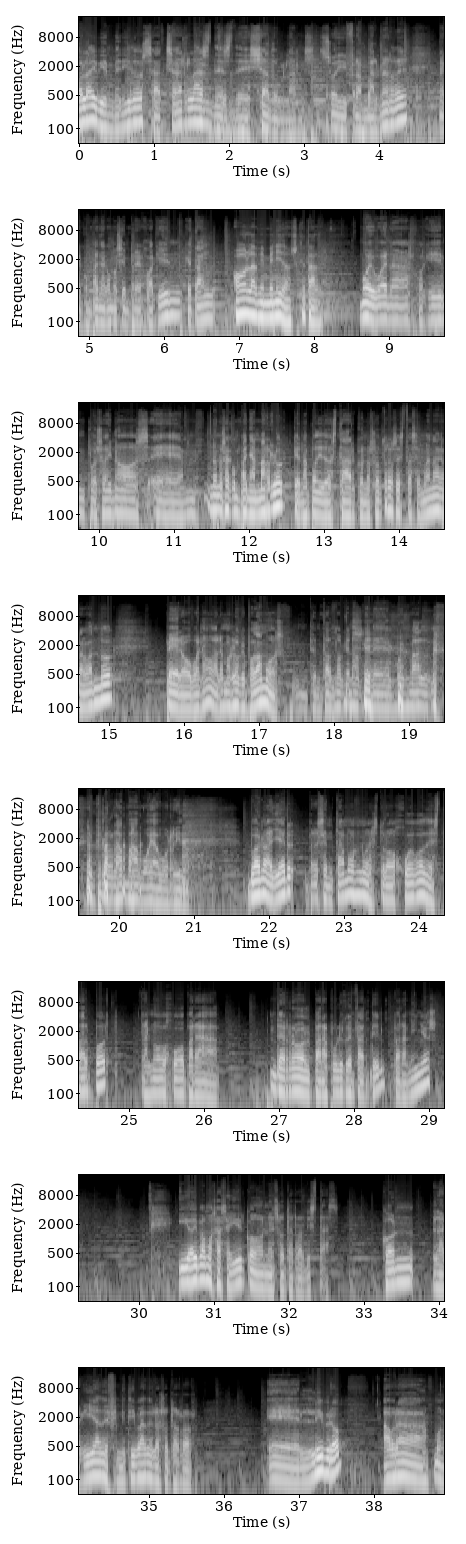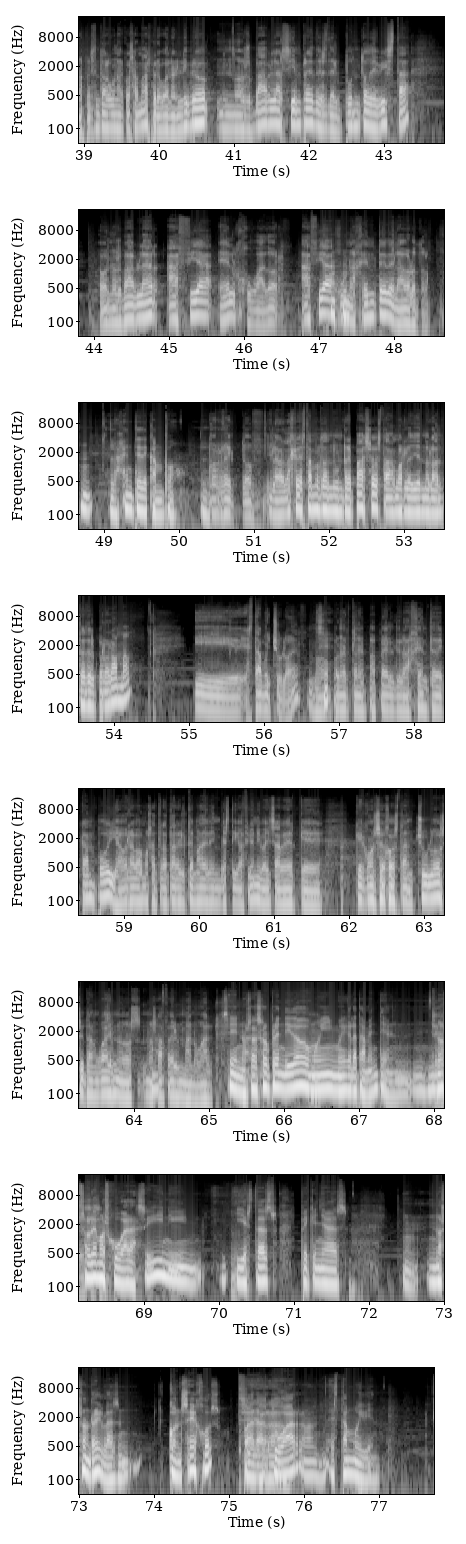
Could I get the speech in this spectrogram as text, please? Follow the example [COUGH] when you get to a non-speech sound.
Hola y bienvenidos a charlas desde Shadowlands. Soy Fran Valverde, me acompaña como siempre Joaquín, ¿qué tal? Hola, bienvenidos, ¿qué tal? Muy buenas, Joaquín. Pues hoy nos, eh, no nos acompaña Marlock, que no ha podido estar con nosotros esta semana grabando, pero bueno, haremos lo que podamos, intentando que no quede muy mal el programa, muy aburrido. Bueno, ayer presentamos nuestro juego de Starport, el nuevo juego para de rol para público infantil, para niños. Y hoy vamos a seguir con Exoterroristas, con la guía definitiva del Exoterror. El libro, ahora, bueno, os presento alguna cosa más, pero bueno, el libro nos va a hablar siempre desde el punto de vista, o nos va a hablar hacia el jugador, hacia un agente de la Ordo. El agente de campo. Correcto. Y la verdad es que le estamos dando un repaso, estábamos leyéndolo antes del programa y está muy chulo, ¿eh? Ponerte en el papel de un agente de campo y ahora vamos a tratar el tema de la investigación y vais a ver qué, consejos tan chulos y tan guays nos, nos, hace el manual. Sí, nos ha sorprendido muy, muy gratamente. No solemos jugar así ni, y estas pequeñas... Mm, no son reglas, consejos para actuar están muy bien.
